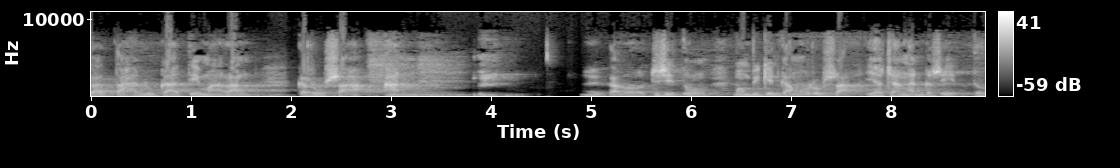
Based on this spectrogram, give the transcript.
ila tahlukati marang kerusakan. Eh, kalau di situ membuat kamu rusak, ya jangan ke situ.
